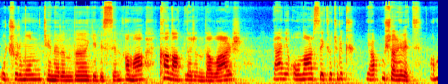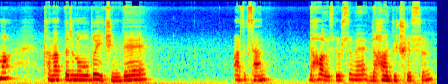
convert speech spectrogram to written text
uçurumun kenarında gibisin ama kanatlarında var. Yani onlar size kötülük yapmışlar evet ama kanatların olduğu için de artık sen daha özgürsün ve daha güçlüsün.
